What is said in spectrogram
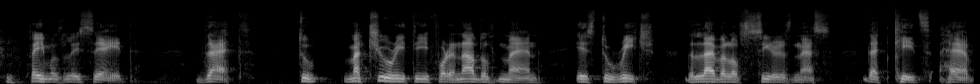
famously said that to maturity for an adult man is to reach the level of seriousness that kids have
